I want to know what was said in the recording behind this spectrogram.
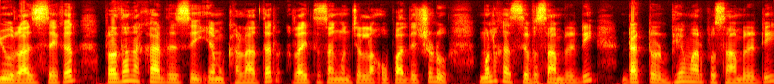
యు రాజశేఖర్ ప్రధాన కార్యదర్శి ఎం కళాధర్ రైతు సంఘం జిల్లా ఉపాధ్యక్షుడు Mulaka Sivasamireddy doctor Bhimarpu Samireddy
